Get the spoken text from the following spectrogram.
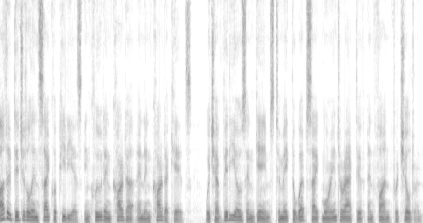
Other digital encyclopedias include Encarta and Encarta Kids, which have videos and games to make the website more interactive and fun for children.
